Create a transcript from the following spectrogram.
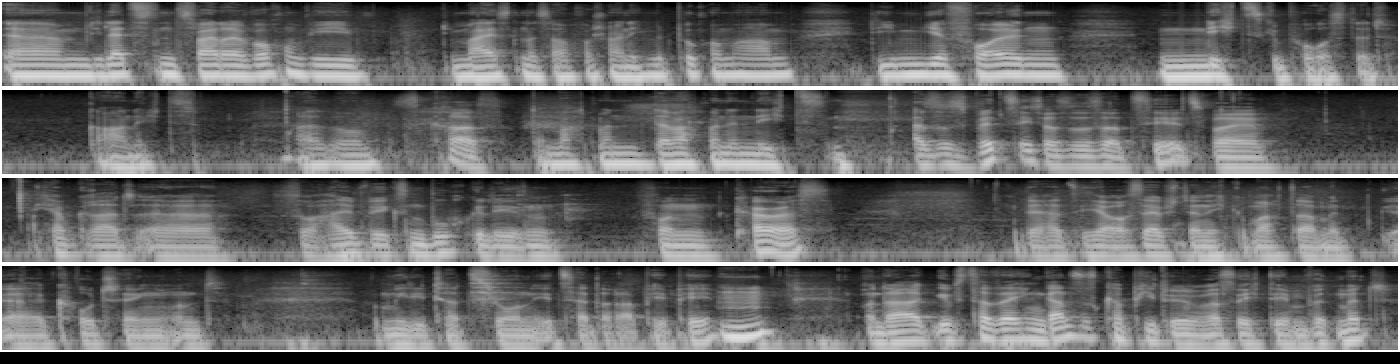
ähm, die letzten zwei, drei Wochen, wie die meisten das auch wahrscheinlich mitbekommen haben, die mir folgen, nichts gepostet. Gar nichts. Also Das ist krass. da macht man, da macht man dann nichts. Also es ist witzig, dass du das erzählst, weil ich habe gerade äh, so halbwegs ein Buch gelesen von Curse. Der hat sich ja auch selbstständig gemacht da mit äh, Coaching und Meditation etc. pp. Und da gibt es tatsächlich ein ganzes Kapitel, was sich dem widmet,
